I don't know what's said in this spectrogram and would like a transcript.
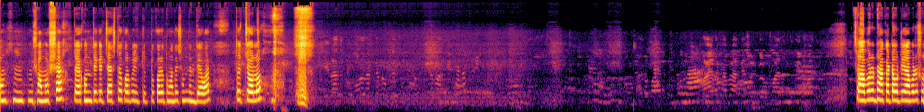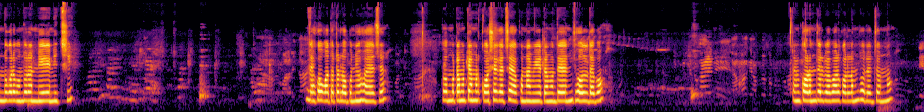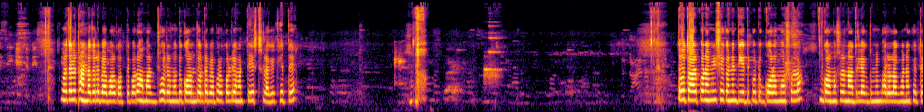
সমস্যা। তো এখন থেকে চেষ্টা করব একটু একটু করে তোমাদের সামনে দেওয়ার। তো চলো তো আবারও ঢাকাটা উঠে আবারও সুন্দর করে বন্ধুরা নেড়ে নিচ্ছি। দেখো কতটা লোভনীয় হয়েছে। তো মোটামুটি আমার কষে গেছে, এখন আমি এটার মধ্যে ঝোল দেব। আমি গরম জল ব্যবহার করলাম ঝোলের জন্য। তোমরা তাহলে ঠান্ডা জলে ব্যবহার করতে পারো, আমার ঝোলের মধ্যে গরম জলটা ব্যবহার করলে আমার টেস্ট লাগে খেতে। তো তারপর আমি সেখানে দিয়ে দেবো একটু গরম মশলা। গরম মশলা না দিলে একদমই ভালো লাগবে না খেতে।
